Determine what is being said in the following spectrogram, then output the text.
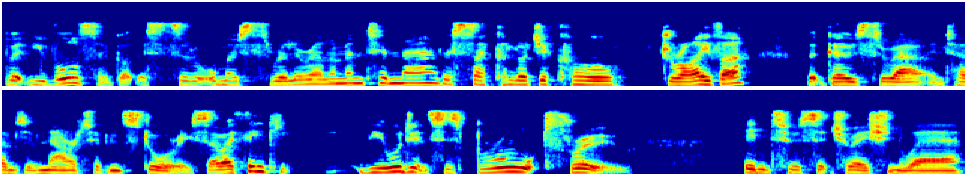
But you've also got this sort of almost thriller element in there, this psychological driver that goes throughout in terms of narrative and story. So I think the audience is brought through into a situation where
